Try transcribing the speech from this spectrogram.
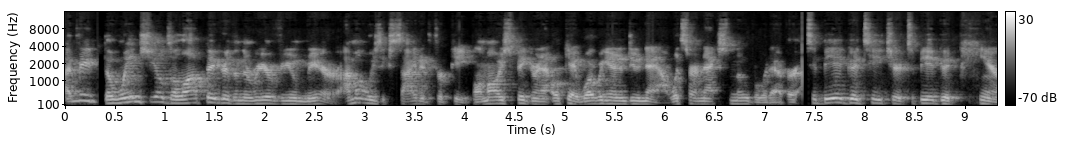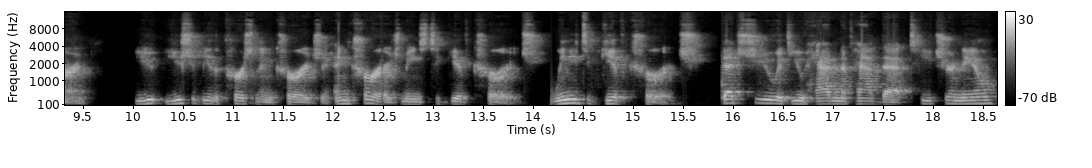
I mean, the windshield's a lot bigger than the rear view mirror. I'm always excited for people. I'm always figuring out, okay, what are we going to do now? What's our next move or whatever? To be a good teacher, to be a good parent, you you should be the person encouraging. Encourage means to give courage. We need to give courage. Bet you if you hadn't have had that teacher, Neil,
